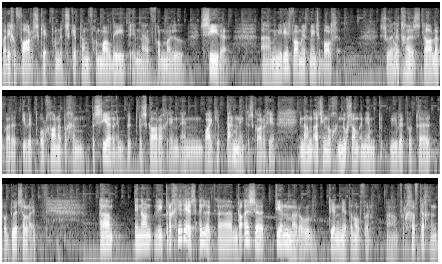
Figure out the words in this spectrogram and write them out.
wat die gevaar skep want dit skep dan formaldehyd en uh, formylsure ehm um, en hierdie is waarmee mense balsam So dit gaan is dadelik wat dit jy weet organe begin beseer en beskadig en en baie keer permanente skade gee. En dan as jy nog genoegsaam inneem tot jy weet tot uh, tot dood sal lei. Ehm um, en dan die tragedie is eintlik ehm um, daar is 'n teenmiddel teen metanol vir uh, vergiftiging,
